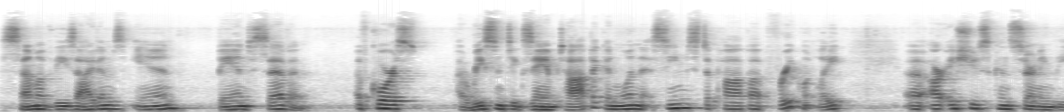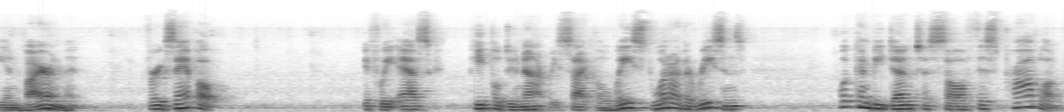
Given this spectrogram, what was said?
some of these items in Band 7. Of course, a recent exam topic and one that seems to pop up frequently uh, are issues concerning the environment. For example, if we ask people do not recycle waste, what are the reasons? What can be done to solve this problem?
